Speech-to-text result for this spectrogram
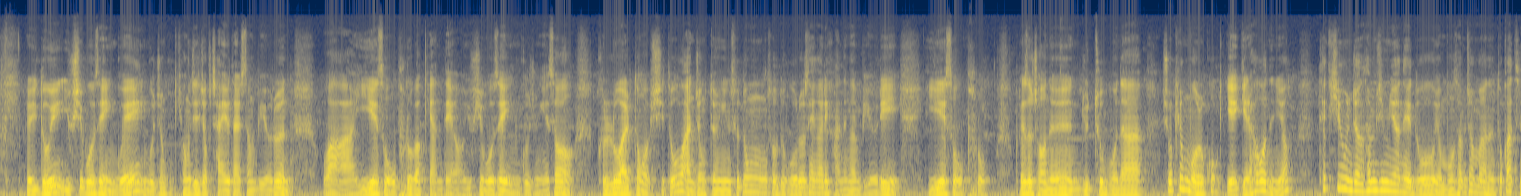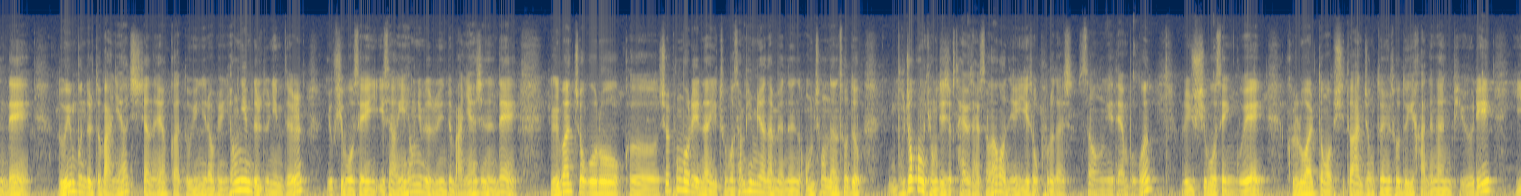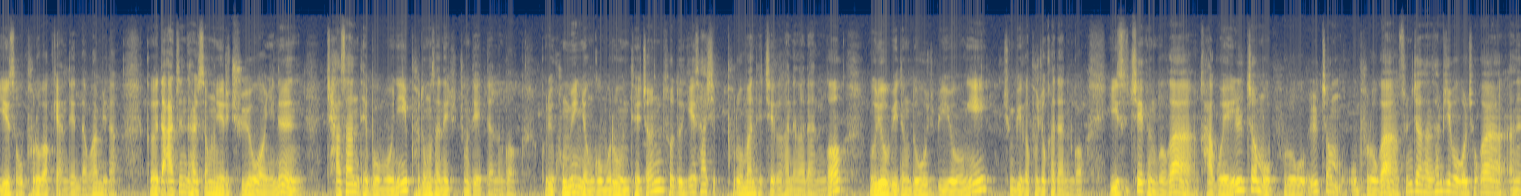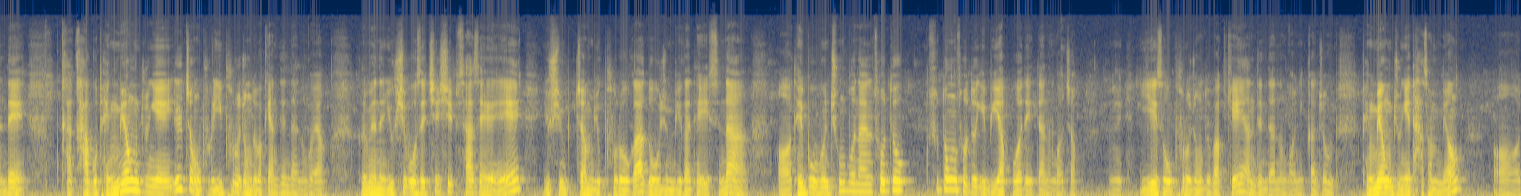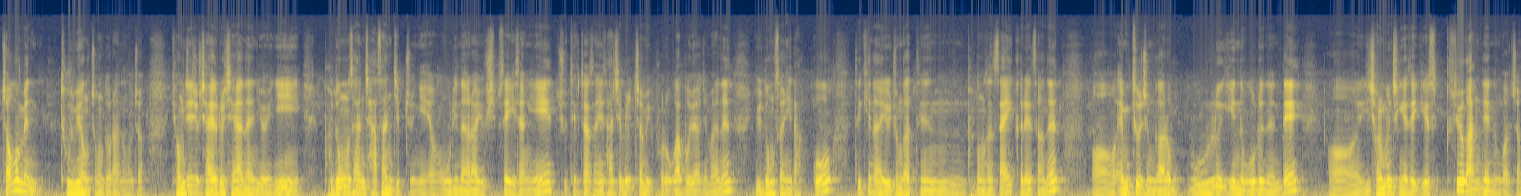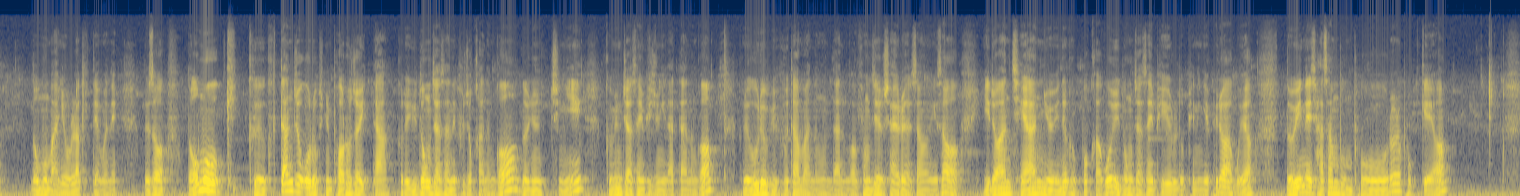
노인 65세 인구의 인구 중 경제적 자유 달성 비율은 와 2에서 5%밖에 안 돼요. 65세 인구 중에서 근로 활동 없이도 안정적인 수동 소득으로 생활이 가능한 비율이 2에서 5%. 그래서 저는 유튜브나 쇼핑몰 꼭 얘기를 하거든요. 택시 운전 30년 해도 연봉 3천만 원 똑같은데 노인분들도 많이 하시잖아요. 그러니까 노인이라고 형님들, 누님들, 65세 이상의 형님들, 누님들 많이 하시는데 일반적으로 그 쇼핑몰이나 유튜버 30년 하면은 엄청난 소득 무조건 경제적 자유 달성하거든요. 2에서 5% 달성에 대한 부분. 그리고 65세 인구의 근로활동 없이도 안정적인 소득이 가능한 비율이 2에서 5%밖에 안 된다고 합니다. 그 낮은 달성률의 주요 원인은 자산 대부분이 부동산에 집중되어 있다는 거. 그리고 국민연금으로 은퇴 전 소득이 40%만 대체가 가능하다는 거, 의료비 등 노후 비용이 준비가 부족하다는 거. 이 수치의 근거가 가구의 1.5% 1.5%가 순자산 30억을 초과하는데 가, 가구 100명 중에 1.5% 2% 정도밖에 안 된다는 거예요. 그러면은 65세 74세에 60.6%가 노후 준비가 돼 있으나 어, 대부분 충분한 소득 수동 소득이 미확보가 돼 있다는 거죠. 2에서 5% 정도밖에 안 된다는 거니까 좀 100명 중에 5명 어, 적으면 2명 정도라는 거죠. 경제적 자유를 제한하는 요인이 부동산 자산 집중이에요. 우리나라 60세 이상의 주택 자산이 41.2%가 보유하지만은 유동성이 낮고 특히나 요즘 같은 부동산 사이클에서는 어, M2 증가로 오르긴 오르는데 어, 이 젊은 층에서 이게 수- 수요가 안 되는 거죠. 너무 많이 올랐기 때문에 그래서 너무 기- 그 극단적으로 지금 벌어져 있다. 그리고 유동 자산이 부족하는 거, 노년층이 금융 자산의 비중이 낮다는 거, 그리고 의료비 부담한다는 거, 경제적 자유를 달성하기 위해서 이러한 제한 요인을 극복하고 유동 자산의 비율을 높이는 게 필요하고요. 노인의 자산 분포를 볼게요.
